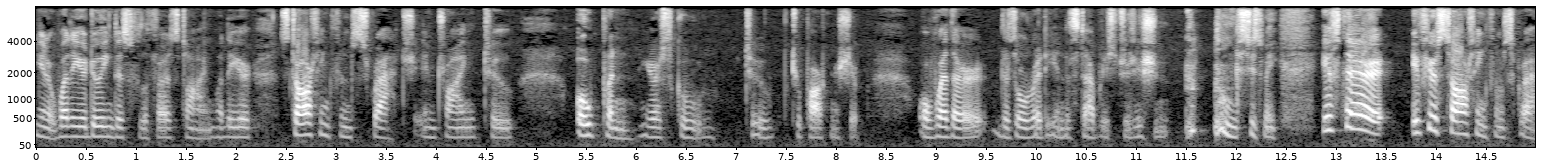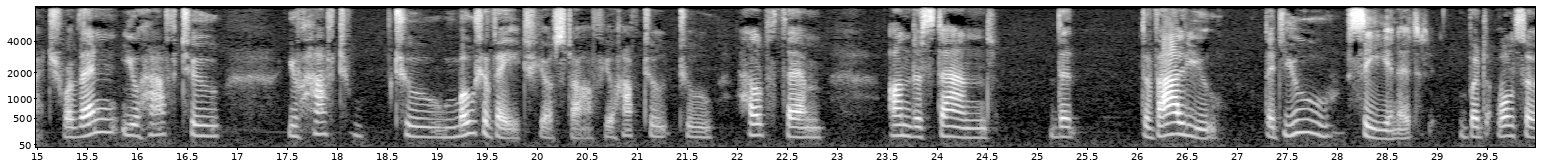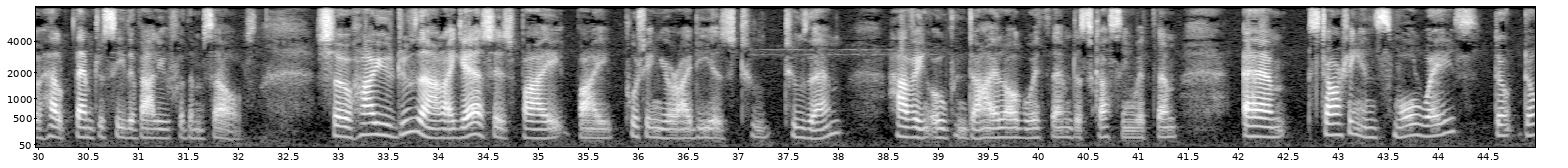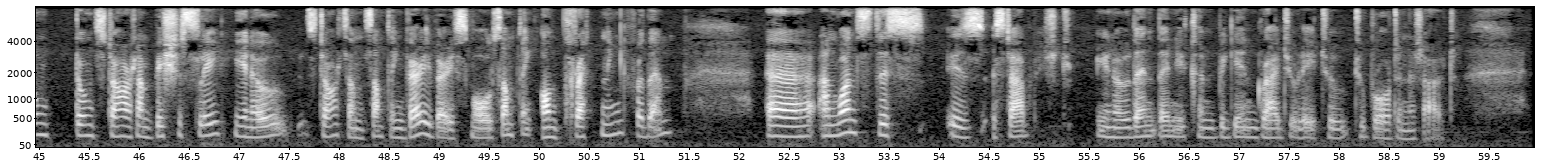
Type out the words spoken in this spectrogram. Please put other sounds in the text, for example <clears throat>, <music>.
you know, whether you're doing this for the first time, whether you're starting from scratch in trying to open your school to, to partnership or whether there's already an established tradition. <clears throat> Excuse me. If there, if you're starting from scratch, well, then you have to, you have to to motivate your staff. You have to to help them understand that the value that you see in it, but also help them to see the value for themselves. So how you do that, I guess, is by by putting your ideas to to them having open dialogue with them, discussing with them, um, starting in small ways. Don't don't don't start ambitiously. You know, start on something very very small, something unthreatening for them. Uh, and once this is established, you know, then then you can begin gradually to to broaden it out.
